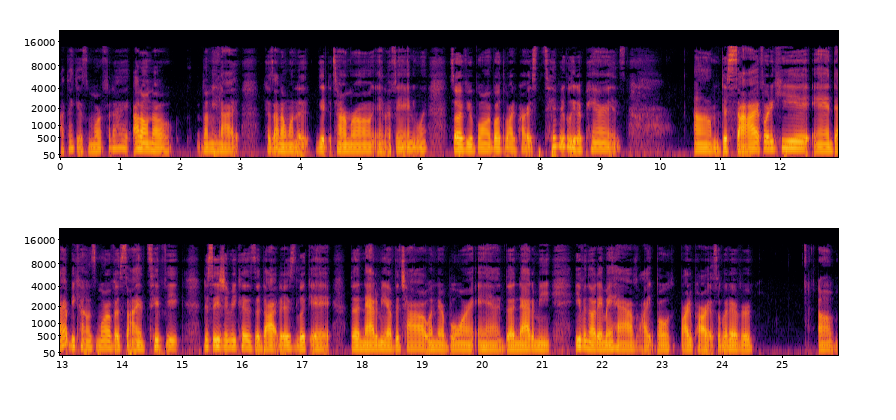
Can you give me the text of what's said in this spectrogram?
I, think it's morphodite. I don't know. Let me not because I don't want to get the term wrong and offend anyone. So if you're born with both body parts, typically the parents um, decide for the kid, and that becomes more of a scientific decision because the doctors look at the anatomy of the child when they're born and the anatomy, even though they may have like both body parts or whatever, um,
